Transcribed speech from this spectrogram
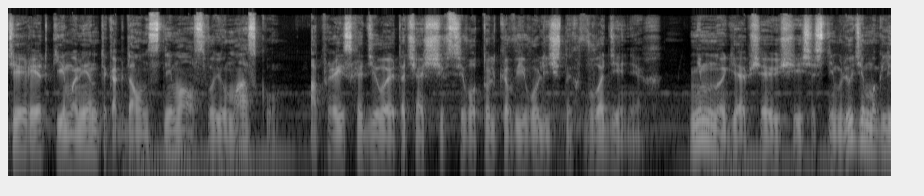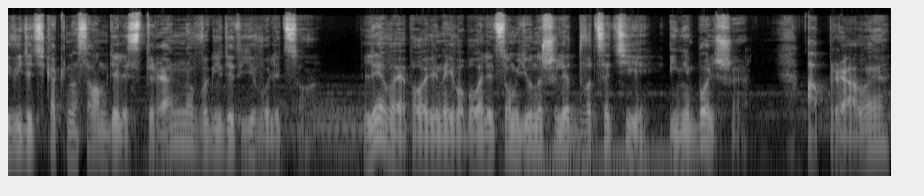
Те редкие моменты, когда он снимал свою маску, а происходило это чаще всего только в его личных владениях, Немногие общающиеся с ним люди могли видеть, как на самом деле странно выглядит его лицо. Левая половина его была лицом юноши лет 20 и не больше, а правая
